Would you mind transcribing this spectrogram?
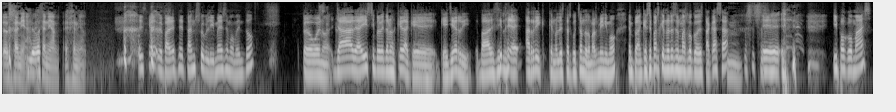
Es genial, es genial, es genial. Es que me parece tan sublime ese momento. Pero bueno, ya de ahí simplemente nos queda que, que Jerry va a decirle a Rick que no le está escuchando lo más mínimo, en plan que sepas que no eres el más loco de esta casa, eh, y poco más.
